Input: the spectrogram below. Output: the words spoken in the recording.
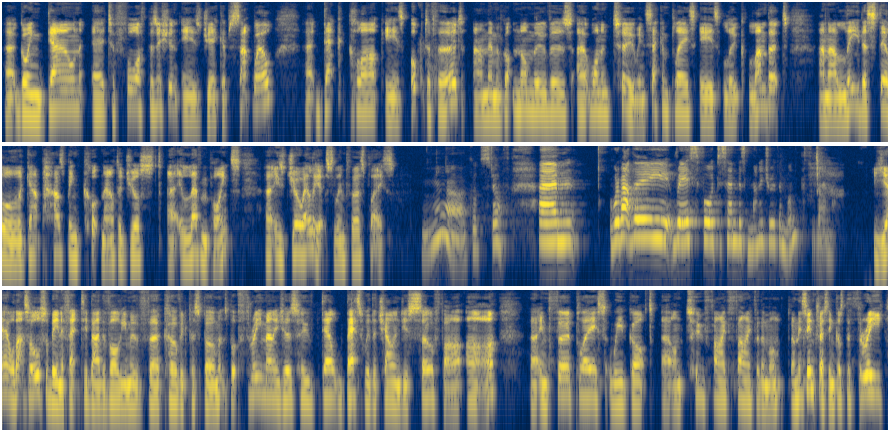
Uh, going down to fourth position is Jacob Satwell. Uh, Deck Clark is up to third, and then we've got non movers uh, one and two. In second place is Luke Lambert. And our leader still, although the gap has been cut now to just uh, 11 points, uh, is Joe Elliott still in first place. Yeah, good stuff. Um, what about the race for December's Manager of the Month then? Yeah, well, that's also been affected by the volume of uh, COVID postponements. But three managers who've dealt best with the challenges so far are. Uh, in third place, we've got uh, on 255 for the month. And it's interesting because the three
